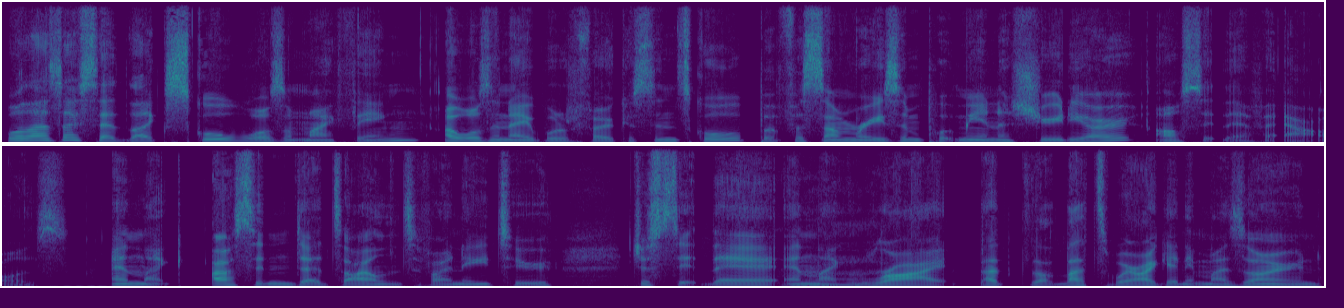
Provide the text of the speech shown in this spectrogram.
well, as I said, like school wasn't my thing. I wasn't able to focus in school, but for some reason, put me in a studio, I'll sit there for hours. And like I'll sit in dead silence if I need to, just sit there and like write. That's that's where I get in my zone.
